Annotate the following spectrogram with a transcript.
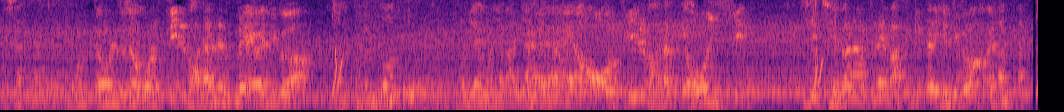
되지 않나? 오늘, 오늘도 저 오늘 필 받았는데요, 지금? 연습을 또 몰래 몰래 많이 네, 하셨나요? 어, 필을 받았어요. 어, 이게, 이게 제가 난 플레이 맞습니까, 이게 지금?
